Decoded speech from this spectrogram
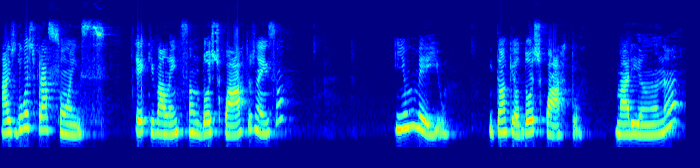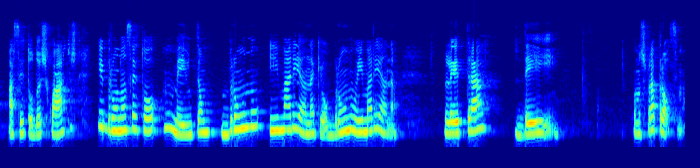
as duas frações equivalentes são 2 quartos, não é isso? E 1 um meio. Então, aqui, ó, 2 quartos, Mariana acertou 2 quartos e Bruno acertou 1 um meio. Então, Bruno e Mariana, aqui, ó, Bruno e Mariana. Letra D. Vamos para a próxima.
